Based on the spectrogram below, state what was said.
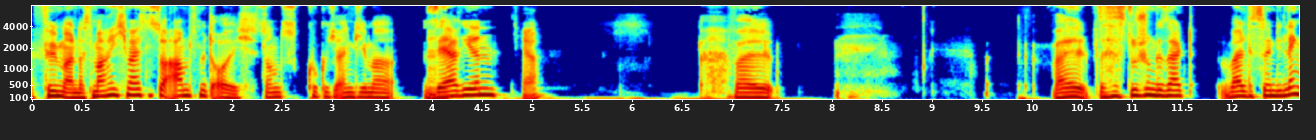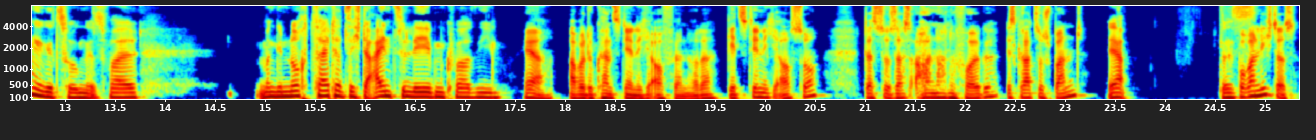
Filme an. Das mache ich meistens so abends mit euch. Sonst gucke ich eigentlich immer Mhm. Serien, Ja. weil weil das hast du schon gesagt, weil das so in die Länge gezogen ist, weil man genug Zeit hat, sich da einzuleben quasi. Ja, aber du kannst ja nicht aufhören, oder? Geht's dir nicht auch so, dass du sagst, oh, noch eine Folge? Ist gerade so spannend? Ja. Woran liegt das?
